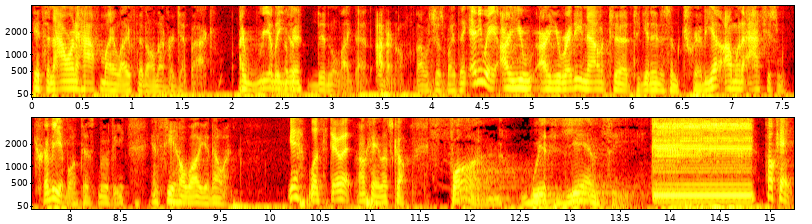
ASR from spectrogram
It's an hour and a half of my life that I'll never get back. I really okay. just didn't like that. I don't know. That was just my thing. Anyway, are you are you ready now to to get into some trivia? I'm going to ask you some trivia about this movie and see how well you know it. Yeah, let's do it. Okay, let's go. Fun with Yancey. Okay,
